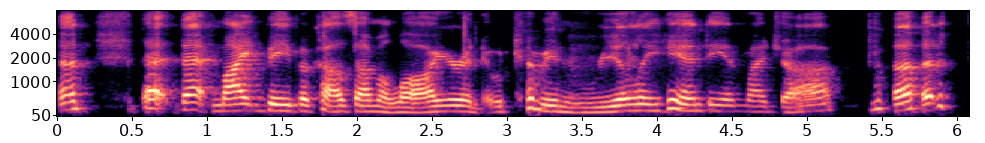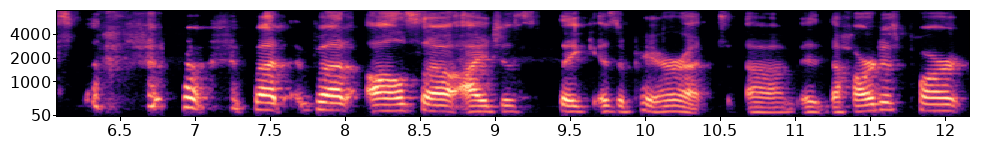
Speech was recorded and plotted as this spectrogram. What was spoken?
that that might be because I'm a lawyer and it would come in really handy in my job. But but but also I just think as a parent, um, the hardest part.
